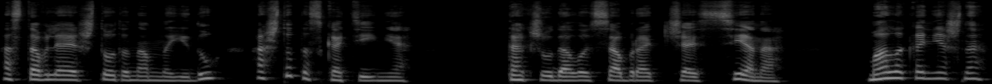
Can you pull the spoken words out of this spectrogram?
оставляя что-то нам на еду, а что-то скотине. Также удалось собрать часть сена. Мало, конечно,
